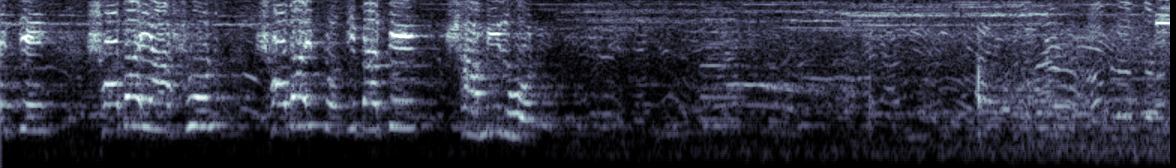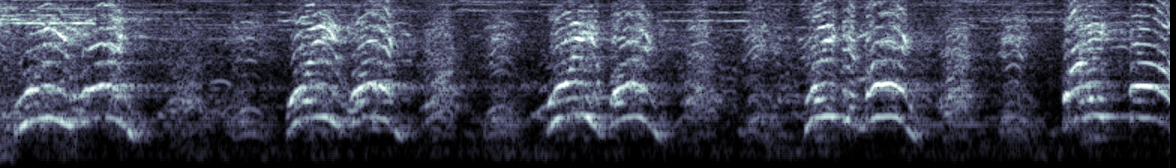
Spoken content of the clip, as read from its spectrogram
হয়েছে সবাই আসুন সবাই প্রতিবাদে সামিল হন We want! We want! We want! We demand! Fight for!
